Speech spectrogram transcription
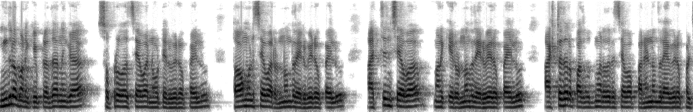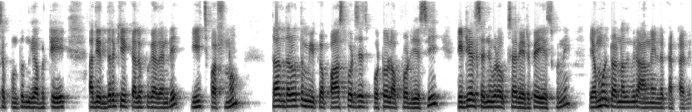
ఇందులో మనకి ప్రధానంగా సుప్రభాత సేవ నూట ఇరవై రూపాయలు తోముల సేవ రెండు వందల ఇరవై రూపాయలు అచ్చన్ సేవ మనకి రెండు వందల ఇరవై రూపాయలు అష్టదళ పదపద్మరాధన సేవ పన్నెండు వందల యాభై రూపాయలు చెప్పు ఉంటుంది కాబట్టి అది ఇద్దరికి కలుపు కదండి. ఈచ్ పర్సను దాని తర్వాత మీ యొక్క పాస్పోర్ట్ సైజ్ ఫోటోలు అప్లోడ్ చేసి డీటెయిల్స్ అన్నీ కూడా ఒకసారి వెరిఫై చేసుకుని అమౌంట్ అన్నది మీరు ఆన్లైన్లో కట్టాలి.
